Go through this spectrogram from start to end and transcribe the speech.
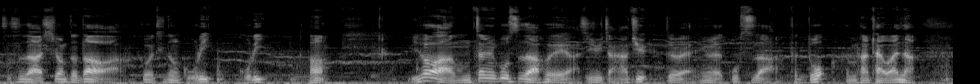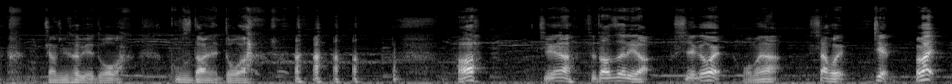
只是啊，希望得到啊各位听众鼓励鼓励啊。以后啊，我们战略故事啊会啊继续讲下去，对不对？因为故事啊很多，我们看台湾啊将军特别多嘛，故事当然也多啊。好，今天啊就到这里了，谢谢各位，我们啊下回见，拜拜。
